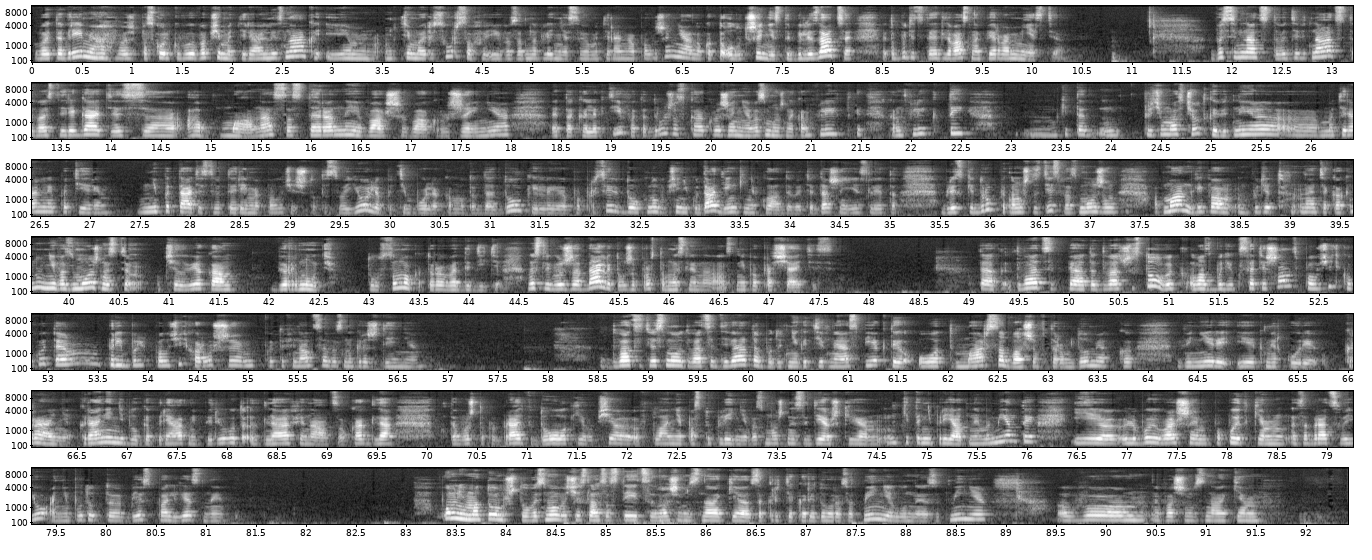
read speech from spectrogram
в это время, поскольку вы вообще материальный знак, и тема ресурсов и возобновления своего материального положения, ну как-то улучшение, стабилизация, это будет стоять для вас на первом месте. 18-19 остерегайтесь э, обмана со стороны вашего окружения. Это коллектив, это дружеское окружение, возможно конфликты, конфликты какие-то, причем у вас четко видны э, материальные потери. Не пытайтесь в это время получить что-то свое, либо тем более кому-то дать долг или попросить в долг. Ну, вообще никуда деньги не вкладывайте, даже если это близкий друг, потому что здесь возможен обман, либо будет, знаете, как, ну, невозможность человека вернуть ту сумму, которую вы отдадите. Но если вы уже отдали, то уже просто мысленно с ней попрощайтесь. Так, 25-26 вы, у вас будет, кстати, шанс получить какую-то прибыль, получить хорошее какое-то финансовое вознаграждение. 28-29 будут негативные аспекты от Марса в вашем втором доме к Венере и к Меркурию. Крайне, крайне неблагоприятный период для финансов, как для того, чтобы брать в долг и вообще в плане поступления, возможные задержки, какие-то неприятные моменты. И любые ваши попытки забрать свое, они будут э, бесполезны. Помним о том, что 8 числа состоится в вашем знаке закрытие коридора затмения, лунное затмение в вашем знаке.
